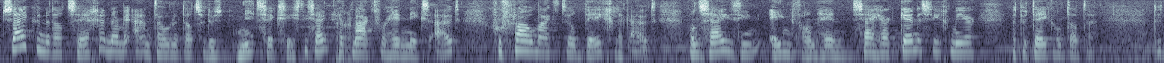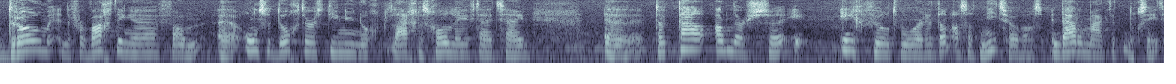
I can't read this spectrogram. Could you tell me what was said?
zij kunnen dat zeggen... en daarmee aantonen dat ze dus niet seksistisch zijn. Het maakt voor hen niks uit. Voor vrouwen maakt het wel degelijk uit. Want zij zien één van hen. Zij herkennen zich meer. Het betekent dat de, de dromen en de verwachtingen van uh, onze dochters, die nu nog op lagere schoolleeftijd zijn, uh, totaal anders uh, ingevuld worden dan als dat niet zo was. En daarom maakt het nog steeds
